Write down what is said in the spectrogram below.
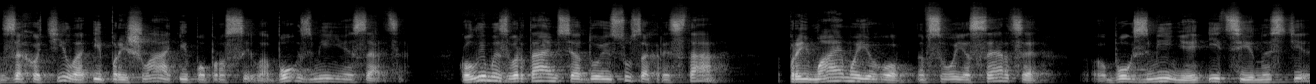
захотіла і прийшла, і попросила. Бог змінює серце. Коли ми звертаємося до Ісуса Христа, приймаємо Його в своє серце, Бог змінює і цінності,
